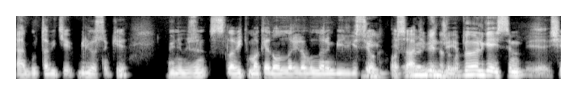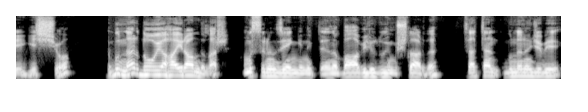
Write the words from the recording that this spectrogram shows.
Yani bu tabii ki biliyorsun ki günümüzün Slavik Makedonlarıyla bunların bir ilgisi yok. Değil, O sadece bir Makedon. bölge isim e, şey geçişiyor. Bunlar doğuya hayrandılar. Mısır'ın zenginliklerine, Babil'i duymuşlardı. Zaten bundan önce bir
